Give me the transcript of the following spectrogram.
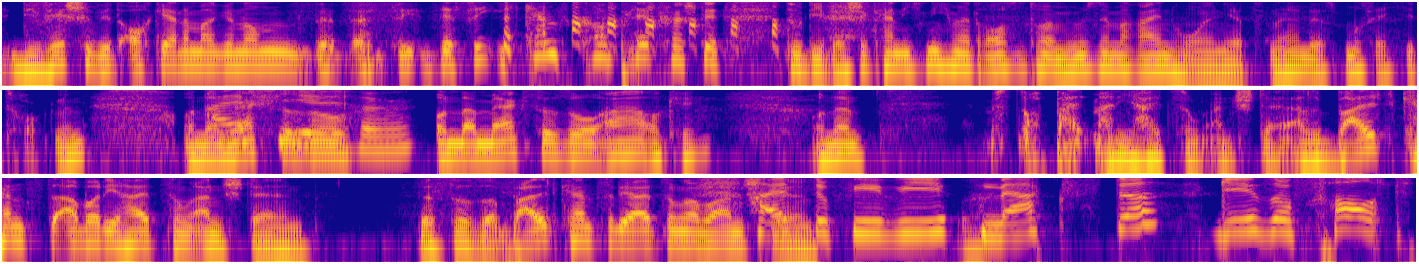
die Wäsche wird auch gerne mal genommen. Deswegen, ich kann es komplett verstehen. Du, die Wäsche kann ich nicht mehr draußen tun. Wir müssen die mal reinholen jetzt, ne? Das muss ja hier trocknen. Und dann I merkst du so, her. und dann merkst du so, ah, okay. Und dann müsst doch bald mal die Heizung anstellen. Also bald kannst du aber die Heizung anstellen. Das ist so, so. Bald kannst du die Heizung aber anstellen. Heißt so viel wie, merkst du, geh sofort.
